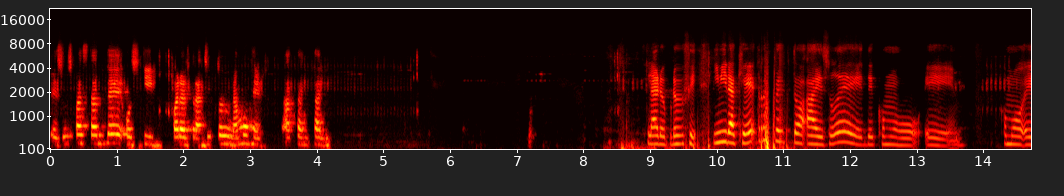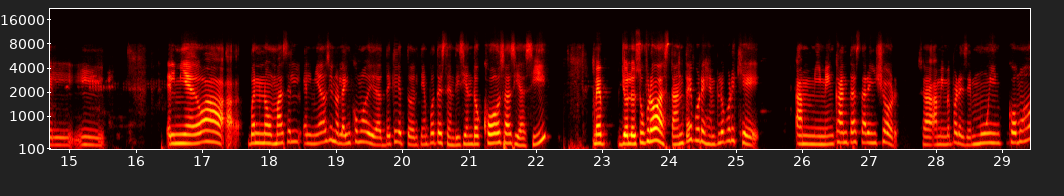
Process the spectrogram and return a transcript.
eso, es bastante hostil para el tránsito de una mujer acá en Cali. Claro, profe. Y mira que respecto a eso de, de como, eh, como el, el, miedo a, bueno, no más el, el, miedo, sino la incomodidad de que todo el tiempo te estén diciendo cosas y así, me, yo lo sufro bastante, por ejemplo, porque a mí me encanta estar en short, o sea, a mí me parece muy incómodo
